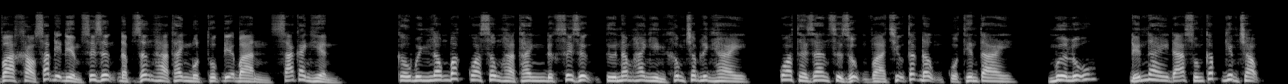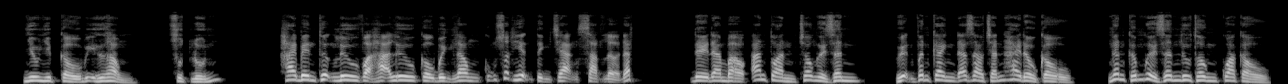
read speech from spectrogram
và khảo sát địa điểm xây dựng đập dâng Hà Thanh một thuộc địa bàn xã Canh Hiền. Cầu Bình Long Bắc qua sông Hà Thanh được xây dựng từ năm 2002, qua thời gian sử dụng và chịu tác động của thiên tai, mưa lũ, đến nay đã xuống cấp nghiêm trọng, nhiều nhịp cầu bị hư hỏng, sụt lún. Hai bên thượng lưu và hạ lưu cầu Bình Long cũng xuất hiện tình trạng sạt lở đất. Để đảm bảo an toàn cho người dân, huyện Vân Canh đã giao chắn hai đầu cầu, ngăn cấm người dân lưu thông qua cầu.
